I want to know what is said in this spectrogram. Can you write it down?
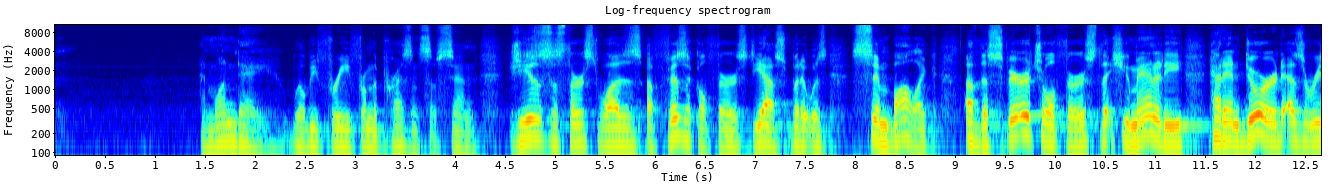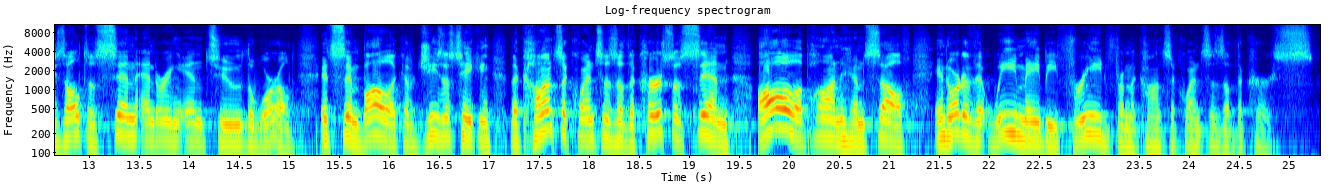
And one day will be free from the presence of sin. Jesus' thirst was a physical thirst, yes, but it was symbolic of the spiritual thirst that humanity had endured as a result of sin entering into the world. It's symbolic of Jesus taking the consequences of the curse of sin all upon himself in order that we may be freed from the consequences of the curse.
